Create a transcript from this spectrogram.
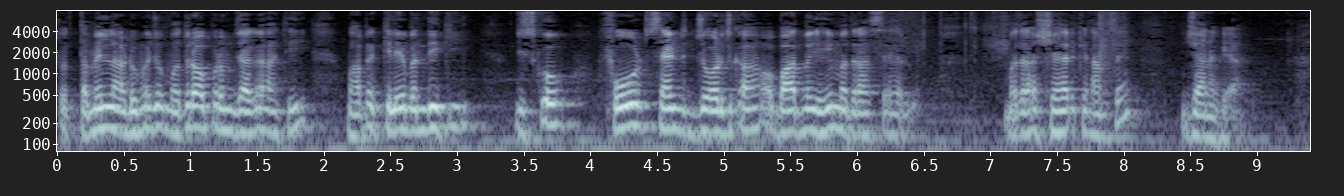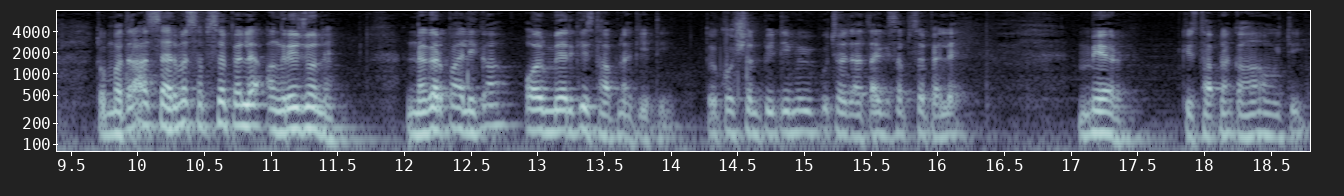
तो तमिलनाडु में जो मधुरापुरम जगह थी, वहाँ पे किलेबंदी की, जिसको फोर्ट सेंट जॉर्ज का और बाद में यही मद्रास शहर मद्रास शहर के नाम से जाना गया। तो मद्रास शहर में सबसे पहले अंग्रेज़ों ने नगर पालिका और मेयर की स्थापना की थी। तो क्वेश्चन पीटी में भी पूछा जाता है कि सबसे पहले मेयर की स्थापना कहाँ हुई थी?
